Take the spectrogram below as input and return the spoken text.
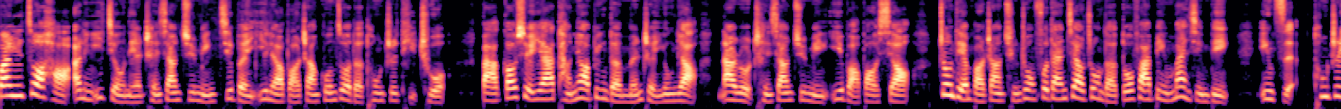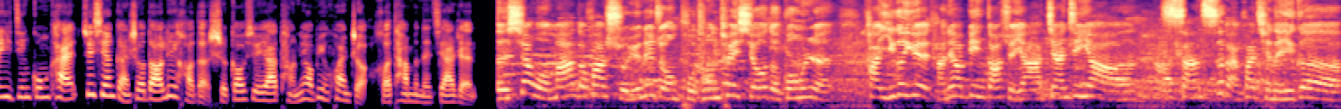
关于做好2019年城乡居民基本医疗保障工作的通知提出，把高血压、糖尿病的门诊用药纳入城乡居民医保报销，重点保障群众负担较重的多发病慢性病。因此，通知一经公开，最先感受到利好的是高血压、糖尿病患者和他们的家人。呃，像我妈的话，属于那种普通退休的工人，她一个月糖尿病、高血压，将近要三四百块钱的一个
